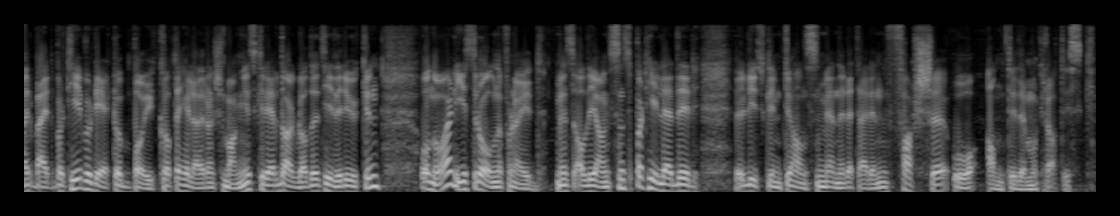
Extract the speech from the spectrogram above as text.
Arbeiderpartiet vurderte å boikotte hele arrangementet, skrev Dagbladet tidligere i uken, og nå er de strålende fornøyd. Mens alliansens partileder Lysglimt Johansen mener dette er en farse og antidemokratisk.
